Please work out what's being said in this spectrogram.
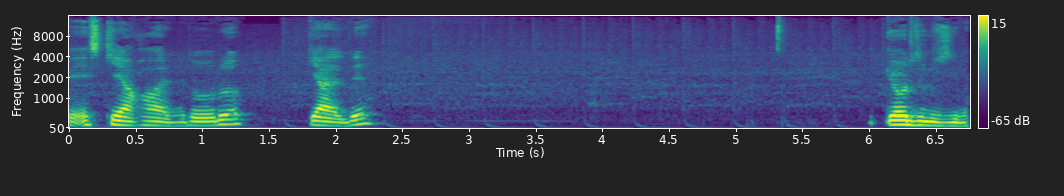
Ve eski haline doğru geldi. Gördüğünüz gibi.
